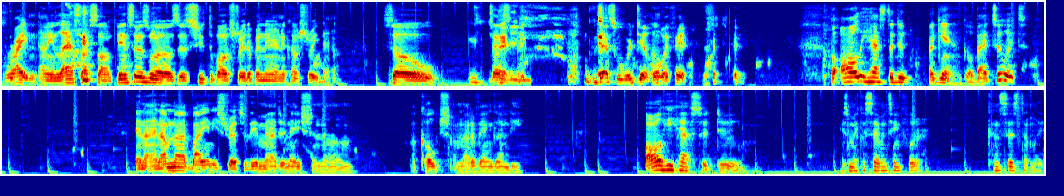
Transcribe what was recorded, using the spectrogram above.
right? I mean, last I saw him, Ben Simmons one of those just shoot the ball straight up in there and it comes straight down. So that's that's what we're dealing with here. but all he has to do, again, go back to it. And and I'm not by any stretch of the imagination um, a coach. I'm not a Van Gundy all he has to do is make a 17 footer consistently.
